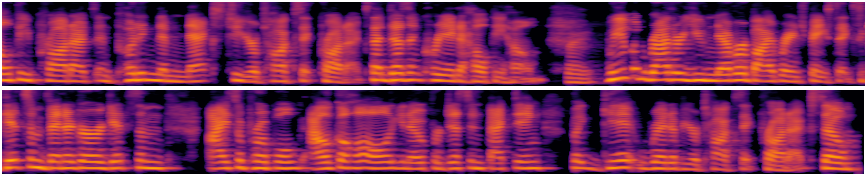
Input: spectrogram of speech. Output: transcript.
healthy products and putting them next to your toxic products. That doesn't create a healthy home. Right. We would rather you never buy Branch Basics. Get some vinegar, get some isopropyl alcohol, you know, for disinfecting, but get rid of your toxic products. So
